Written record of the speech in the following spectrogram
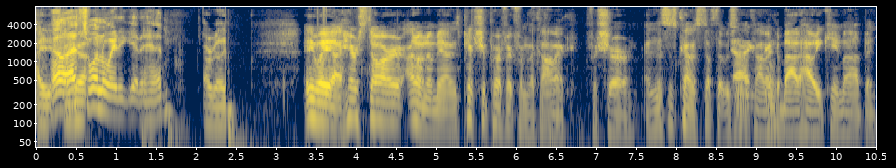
Well, that's one way to get ahead. I really. Anyway, uh, Herr Starr, I don't know, man. It's picture perfect from the comic for sure. And this is kind of stuff that was Yeah, in the comic about how he came up. And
